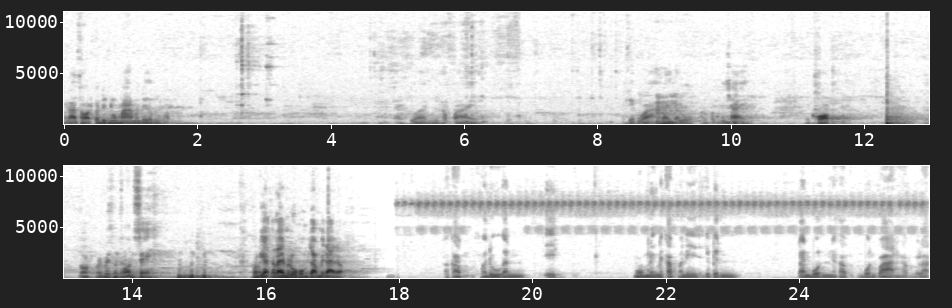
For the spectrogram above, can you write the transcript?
เวลาถอดก็ดึงลงมาเหมือนเดิมนะครับ ใส่ตัวนี้เข้าไป เรียกว่าอะไรกระโหลกมันก็ไม่ใช่ครอบหลอดไฟไว้สะท้อนแสงเขาเรียกอะไรไม่รู้ผมจำไม่ได้แล้วนะครับ มาดูกันอีกมุมหนึ่งนะครับ อันนี้จะเป็น ด้านบนนะครับ บนบ้านครับ เวลา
